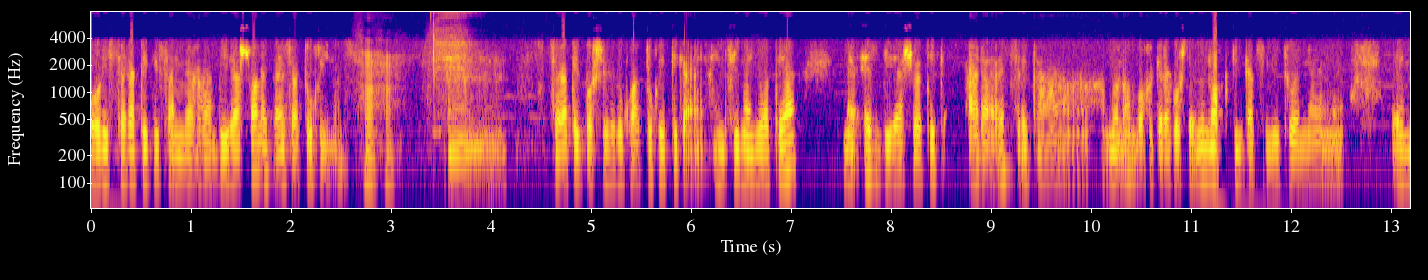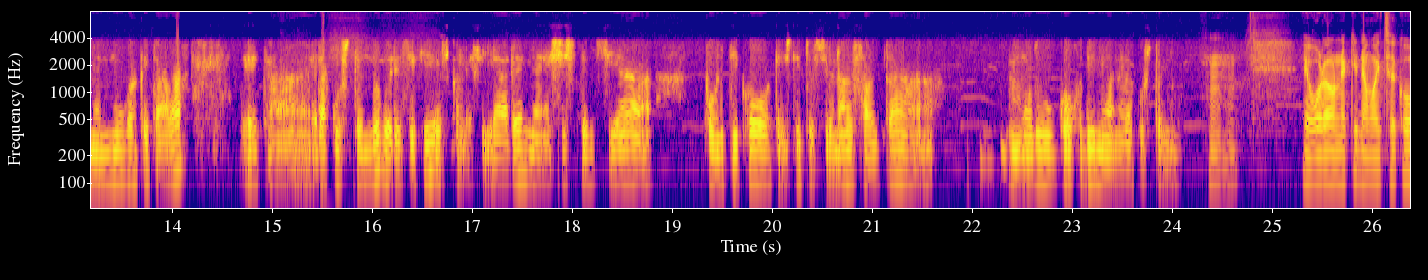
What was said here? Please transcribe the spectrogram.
hori zeratik izan behar da bidasoan eta ez atu ginen. mm, zeratik posible duko atu gitik aintzina joatea, ez bidasoetik ara ez, eta, bueno, borrek erakusten du, nok tinkatzen dituen e, hemen mugak eta abar, eta erakusten du bereziki Euskal Herriaren existentzia politiko eta instituzional falta modu gordinean erakusten du. Mhm. Egora honekin amaitzeko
